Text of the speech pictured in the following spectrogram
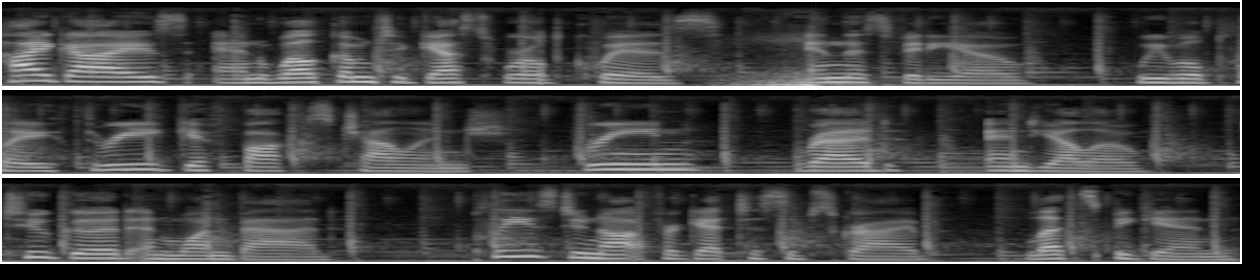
Hi guys, and welcome to Guess World Quiz. In this video, we will play three gift box challenge, green, red, and yellow. Two good and one bad. Please do not forget to subscribe. Let's begin.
